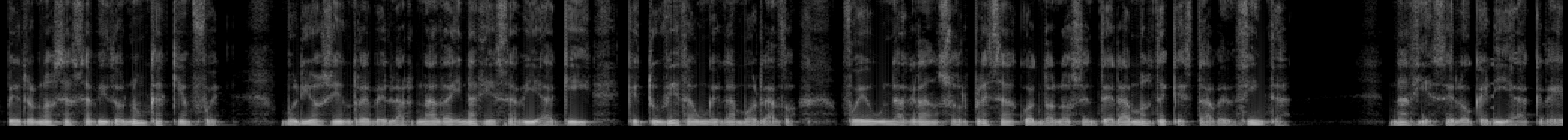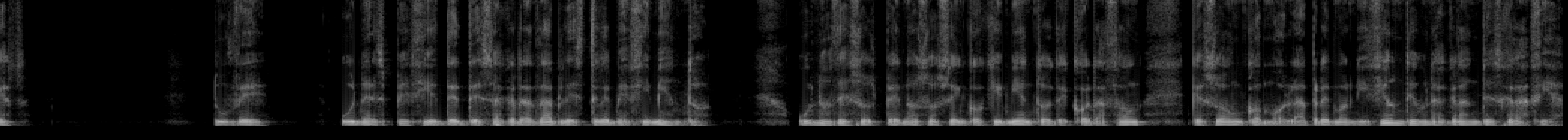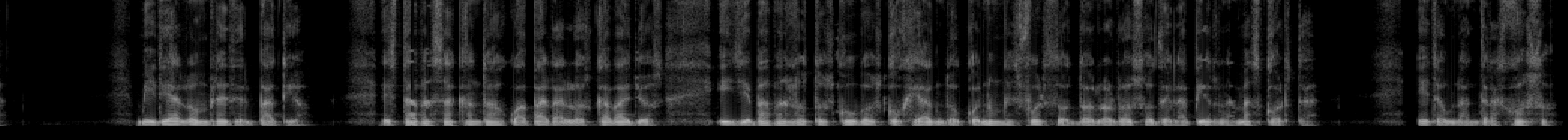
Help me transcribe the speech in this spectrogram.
pero no se ha sabido nunca quién fue. Murió sin revelar nada y nadie sabía aquí que tuviera un enamorado. Fue una gran sorpresa cuando nos enteramos de que estaba encinta. Nadie se lo quería creer. Tuve una especie de desagradable estremecimiento, uno de esos penosos encogimientos de corazón que son como la premonición de una gran desgracia. Miré al hombre del patio. Estaba sacando agua para los caballos y llevaba los dos cubos cojeando con un esfuerzo doloroso de la pierna más corta. Era un andrajoso.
